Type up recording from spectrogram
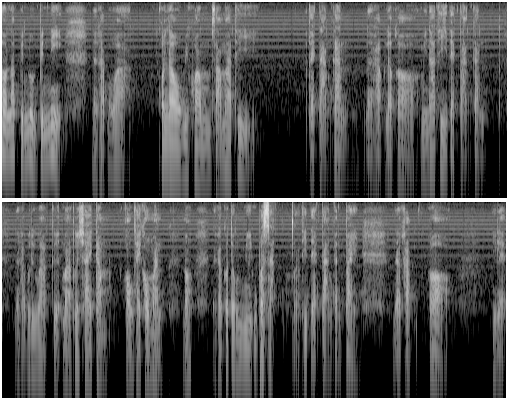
ต้อนรับเป็นนู่นเป็นนี่ นะครับ เพราะว่าคนเรามีความสามารถที่แตกต่างกันนะครับ แล้วก็มีหน้าที่แตกต่างกันนะครับ ก็เรียกว่าเกิดมาเพื่อใช้กรรมของใครของมันเนาะนะครับ ก็ต้องมีอุปสรรคที่แตกต่างกันไปนะครับ ก็นี่แหละ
